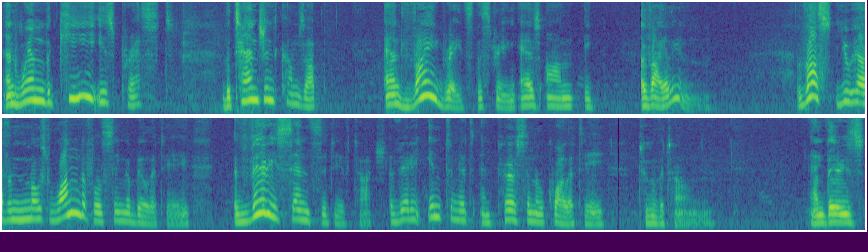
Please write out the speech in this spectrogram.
And when the key is pressed, the tangent comes up and vibrates the string as on a, a violin. Thus, you have a most wonderful singability, a very sensitive touch, a very intimate and personal quality to the tone. And there is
